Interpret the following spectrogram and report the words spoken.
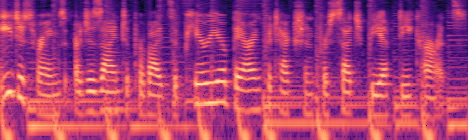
Aegis rings are designed to provide superior bearing protection for such VFD currents.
